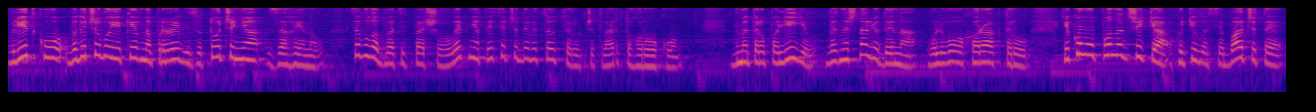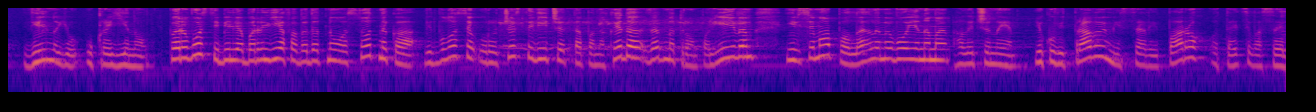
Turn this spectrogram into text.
Влітку, ведучи вояків на прорив із оточення, загинув. Це було 21 липня 1944 року. Дмитро Полієв визначна людина вольового характеру, якому понад життя хотілося бачити вільною Україну. Перевозці біля барельєфа видатного сотника відбулося урочисте віче та панахида за Дмитром Полієвим і всіма полеглими воїнами Галичини, яку відправив місцевий парох отець Василь.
